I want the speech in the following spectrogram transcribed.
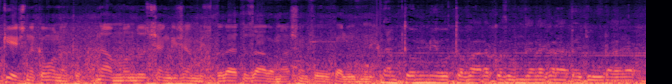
Késnek a vonatok. Nem mondott senki semmit, de lehet az állomáson fogok aludni. Nem tudom mióta várakozunk, de legalább egy órája.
